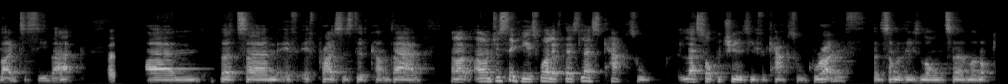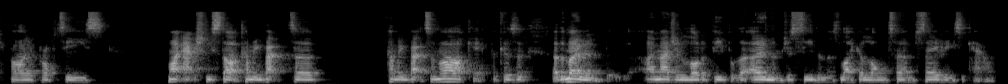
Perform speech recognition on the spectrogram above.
like to see that. Um, but um, if, if prices did come down, I, am just thinking as well, if there's less capital, less opportunity for capital growth, then some of these long-term unoccupied properties might actually start coming back to coming back to market because at the moment, I imagine a lot of people that own them just see them as like a long-term savings account.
